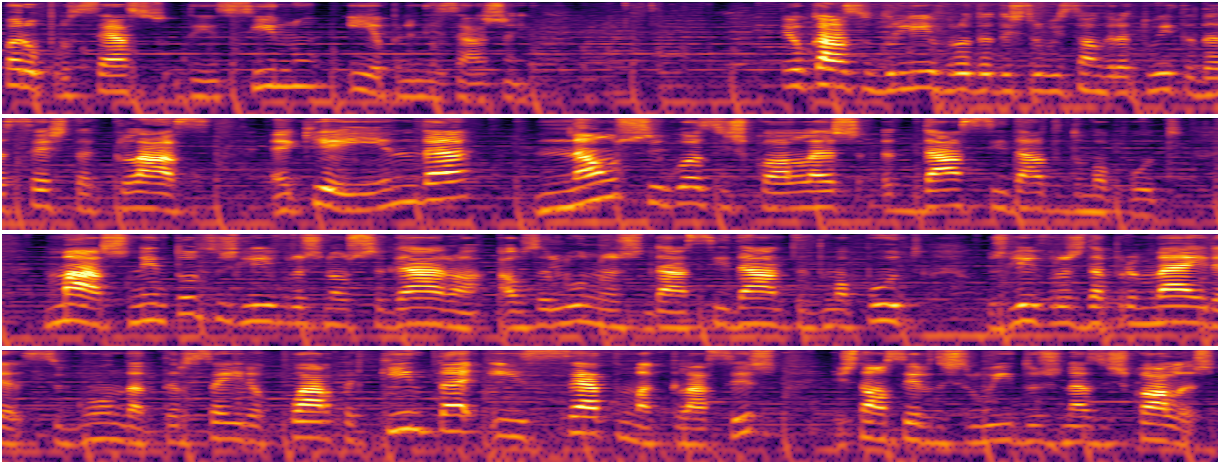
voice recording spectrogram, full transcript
para o processo de ensino e aprendizagem. É o caso do livro de distribuição gratuita da sexta classe, que ainda não chegou às escolas da cidade de Maputo mas nem todos os livros não chegaram aos alunos da cidade de Maputo. Os livros da primeira, segunda, terceira, quarta, quinta e sétima classes estão a ser distribuídos nas escolas.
